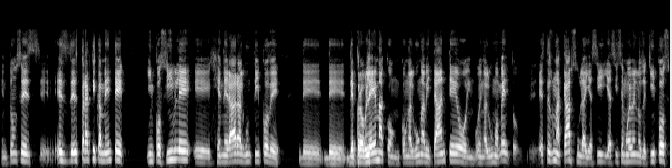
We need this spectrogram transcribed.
Entonces, eh, es, prácticamente imposible eh, generar algún tipo de, de, problema con, con, algún habitante o en, o en, algún momento. Esta es una cápsula y así, y así se mueven los equipos.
